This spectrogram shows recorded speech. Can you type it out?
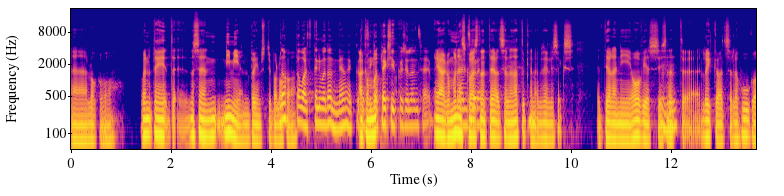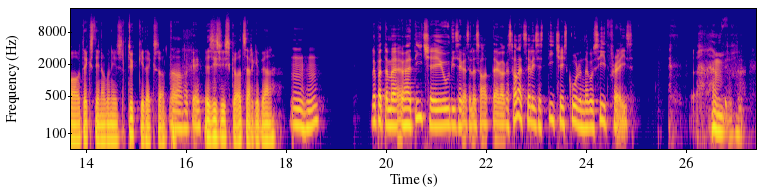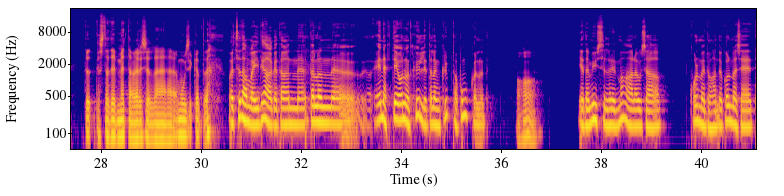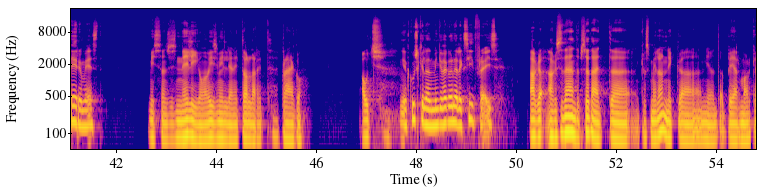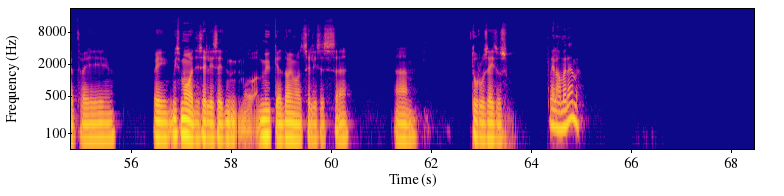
äh, logo või noh, ta ei, noh, see on, nimi on põhimõtteliselt juba noh logo, tavaliselt ta niimoodi on jah, et kuidas Aga sa ikka flex'id, kui sul on see. jaa, aga mõnes kohas nad teevad selle natuke nagu selliseks, et ei ole nii obvious, siis mm. -hmm. nad äh, lõikavad selle Hugo teksti nagu nii tükkideks, vaata aa, okei. ja siis viskavad särgi peale. mhmh. lõpetame ühe DJ uudisega selle saate, aga kas sa oled sellisest DJ-st kuulnud nagu Seed Phrase? kas ta teeb metaversile muusikat või? vot seda ma ei tea, aga ta on, tal on äh, NFT olnud küll ja tal on krüptopunk olnud. ja ta müüs selle nüüd maha lausa kolme tuhande kolmesaja eteeriumi eest. mis on siis neli koma viis miljonit dollarit praegu. Ouch, nii et kuskil on mingi väga õnnelik seed phrase. aga, aga see tähendab seda, et äh, kas meil on ikka nii-öelda bear market või, või mismoodi selliseid müüke toimuvad sellises äh, ähm, turuseisus? elame-näeme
